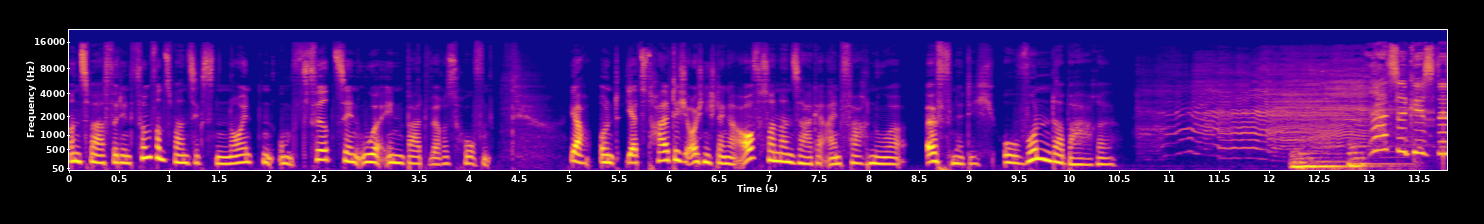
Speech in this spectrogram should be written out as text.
und zwar für den 25.09. um 14 Uhr in Bad Wörishofen. Ja, und jetzt halte ich euch nicht länger auf, sondern sage einfach nur: Öffne dich, o oh wunderbare. Rätselkiste!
